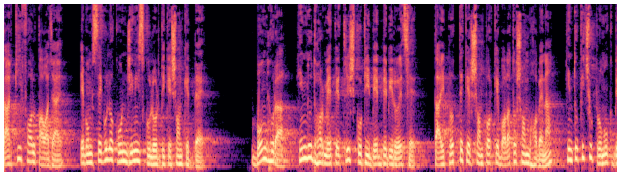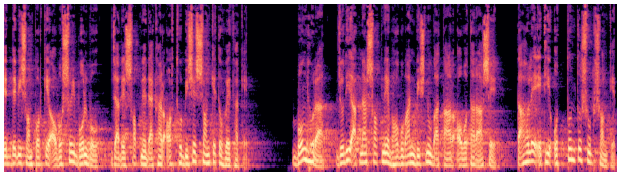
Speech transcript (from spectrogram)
তার কি ফল পাওয়া যায় এবং সেগুলো কোন জিনিসগুলোর দিকে সংকেত দেয়। বন্ধুরা, হিন্দু ধর্মে তেত্রিশ কোটি দেবদেবী রয়েছে, তাই প্রত্যেকের সম্পর্কে বলা তো সম্ভব না, কিন্তু কিছু প্রমুখ দেবদেবী সম্পর্কে অবশ্যই বলব, যাদের স্বপ্নে দেখার অর্থ বিশেষ সংকেত হয়ে থাকে। বন্ধুরা, যদি আপনার স্বপ্নে ভগবান বিষ্ণু বা তাঁর অবতার আসে তাহলে এটি অত্যন্ত শুভ সংকেত।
